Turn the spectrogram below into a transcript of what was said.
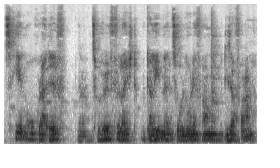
Zehn hoch oder elf, zwölf vielleicht. Mit Galenen zur Union gefahren mit dieser Fahne.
